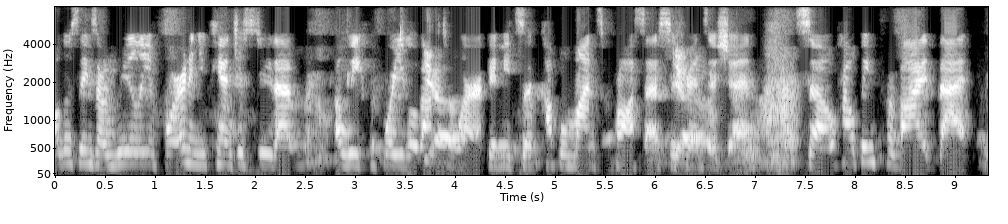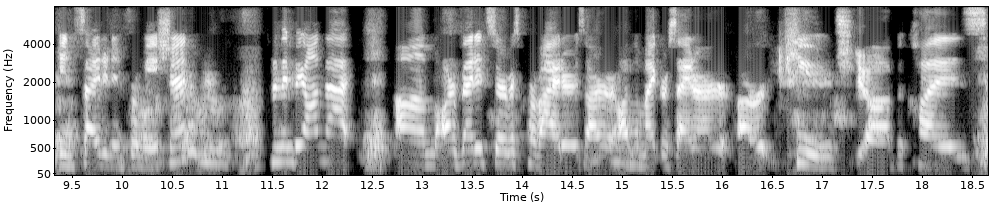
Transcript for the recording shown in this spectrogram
all those things are really important, and you can't just do them a week before you go back to work. It needs a couple months process to transition. So, helping provide that insight and information. Mm. And then beyond that, um, our vetted service providers are on the microsite are are huge Yeah. uh, because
